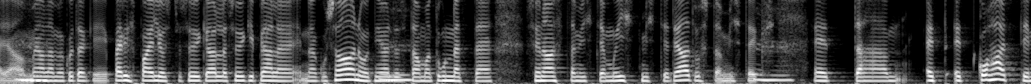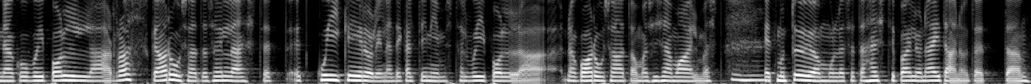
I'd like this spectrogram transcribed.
ja mm -hmm. me oleme kuidagi päris palju seda söögi alla, söögi peale nagu saanud nii-öelda mm -hmm. seda oma tunnete sõnastamist ja mõistmist ja teadvustamist, eks mm. -hmm. et, et, et kohati nagu võib olla raske aru saada sellest, et, et kui keeruline tegelikult inimestel võib olla nagu aru saada oma sisemaailmast mm. -hmm. et mu töö on mulle seda hästi palju näidanud näidanud, et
